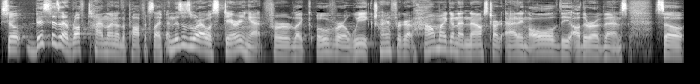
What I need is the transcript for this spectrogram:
So this is a rough timeline of the prophet's life, and this is what I was staring at for like over a week, trying to figure out how am I going to now start adding all the other events. So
